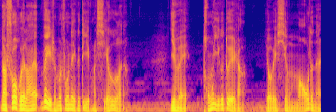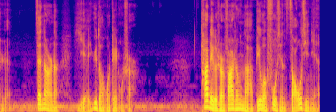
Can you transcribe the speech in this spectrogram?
那说回来，为什么说那个地方邪恶呢？因为同一个队上。有位姓毛的男人，在那儿呢，也遇到过这种事儿。他这个事儿发生的比我父亲早几年，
